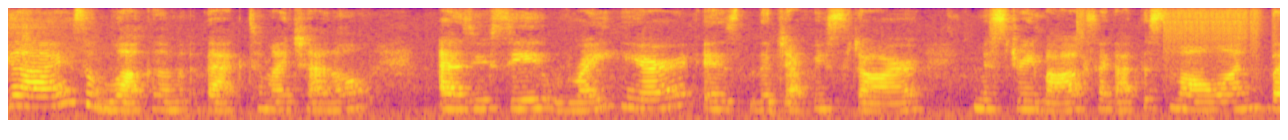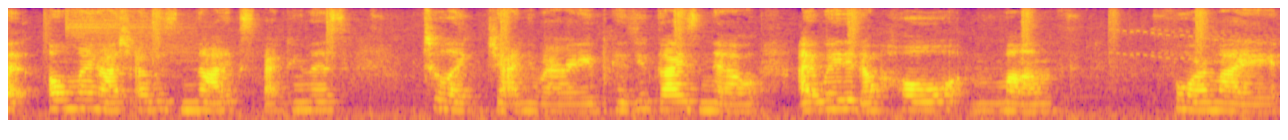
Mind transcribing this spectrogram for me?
guys, welcome back to my channel. As you see right here is the Jeffree Star mystery box. I got the small one, but oh my gosh, I was not expecting this to like January because you guys know I waited a whole month for my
